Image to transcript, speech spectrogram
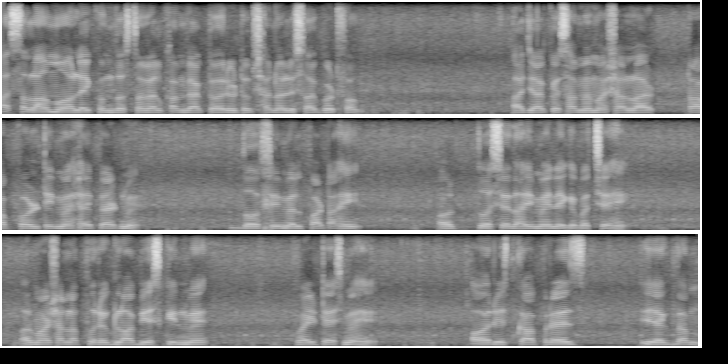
असलकुम दोस्तों welcome back to our YouTube channel Isa good form आज आपके सामने माशाल्लाह टॉप क्वालिटी में है पैड में दो फीमेल पाटा हैं और दो से ढाई महीने के बच्चे हैं। और माशाल्लाह पूरे गुलाबी स्किन में वाइट टेस्ट में है। और इसका प्राइस एकदम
